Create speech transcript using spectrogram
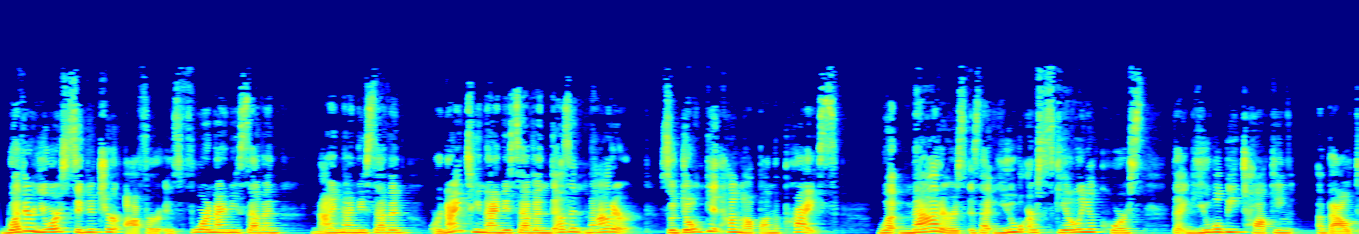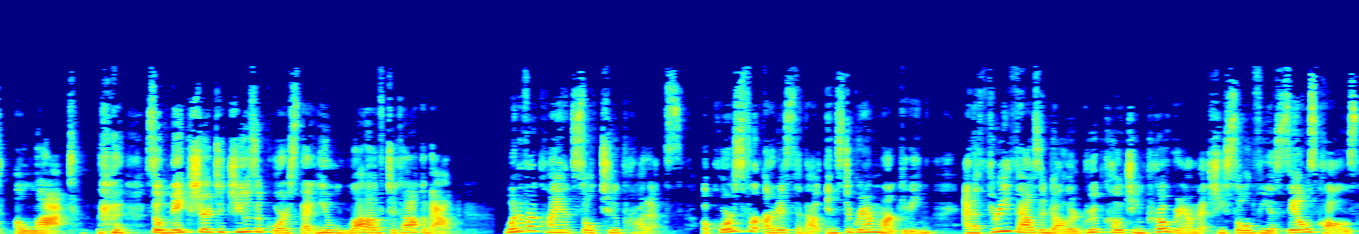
Whether your signature offer is 497, 997, or 1997 doesn't matter. So don't get hung up on the price. What matters is that you are scaling a course that you will be talking about a lot. so make sure to choose a course that you love to talk about. One of our clients sold two products a course for artists about Instagram marketing and a $3,000 group coaching program that she sold via sales calls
